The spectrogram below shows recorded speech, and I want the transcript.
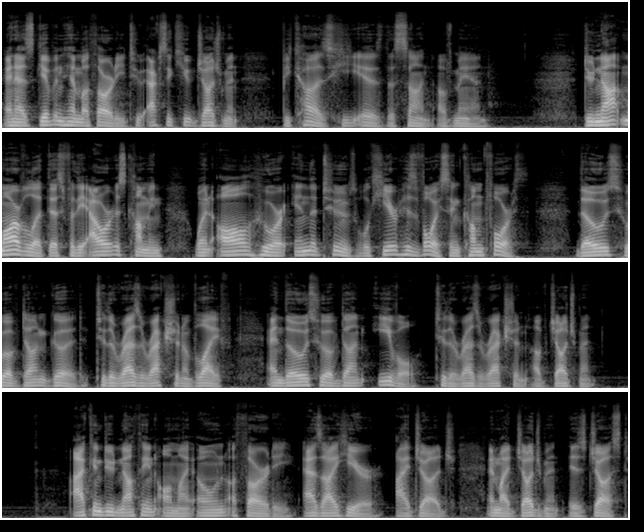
and has given him authority to execute judgment because he is the Son of Man. Do not marvel at this, for the hour is coming when all who are in the tombs will hear his voice and come forth, those who have done good to the resurrection of life, and those who have done evil to the resurrection of judgment. I can do nothing on my own authority. As I hear, I judge, and my judgment is just,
